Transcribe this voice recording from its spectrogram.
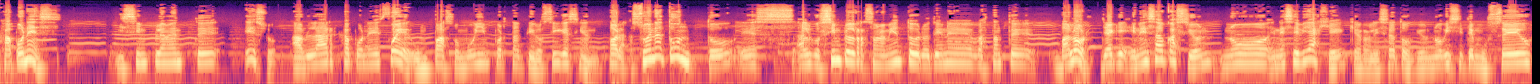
japonés y simplemente eso, hablar japonés fue un paso muy importante y lo sigue siendo. Ahora, suena tonto, es algo simple el razonamiento, pero tiene bastante valor, ya que en esa ocasión, no, en ese viaje que realicé a Tokio, no visité museos,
